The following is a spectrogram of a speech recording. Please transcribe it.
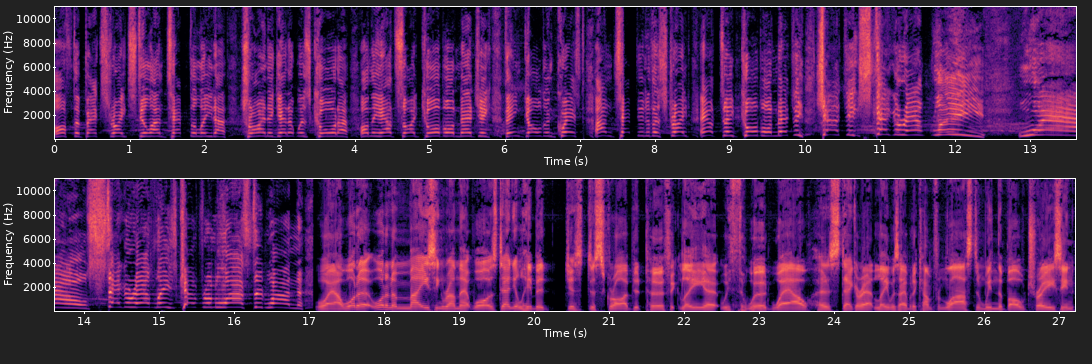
Off the back straight, still untapped the leader. Trying to get it was Quarter. On the outside, Corborn Magic. Then Golden Quest. Untapped into the straight. Out deep, Corborn Magic. Charging Stagger Out Lee. Wow! Stagger Out Lee's come from last at one. Wow, what a what an amazing run that was. Daniel Hibbard just described it perfectly uh, with the word wow as Stagger Out Lee was able to come from last and win the Bold Trease in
